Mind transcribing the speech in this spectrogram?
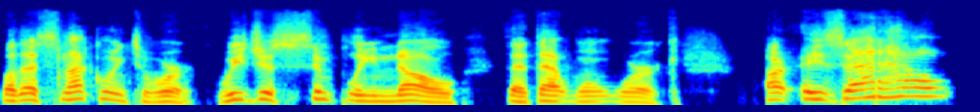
well, that's not going to work. We just simply know that that won't work. Are, is that how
